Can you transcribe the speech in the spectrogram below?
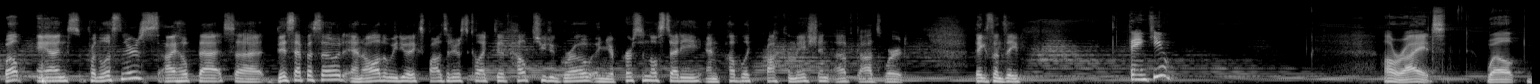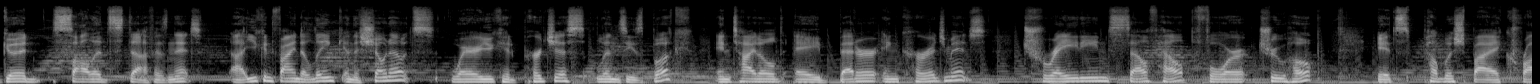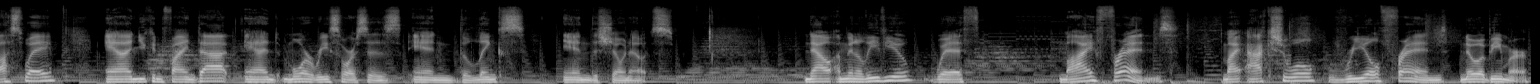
well, and for the listeners, I hope that uh, this episode and all that we do at Expositors Collective helps you to grow in your personal study and public proclamation of God's word. Thanks, Lindsey. Thank you. All right. Well, good, solid stuff, isn't it? Uh, you can find a link in the show notes where you could purchase Lindsey's book entitled A Better Encouragement Trading Self Help for True Hope. It's published by Crossway, and you can find that and more resources in the links in the show notes. Now, I'm going to leave you with my friend, my actual real friend, Noah Beamer,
